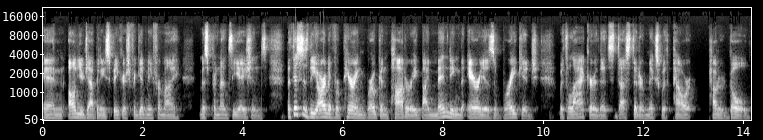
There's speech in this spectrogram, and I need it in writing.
And all you Japanese speakers, forgive me for my mispronunciations. But this is the art of repairing broken pottery by mending the areas of breakage with lacquer that's dusted or mixed with power, powdered gold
